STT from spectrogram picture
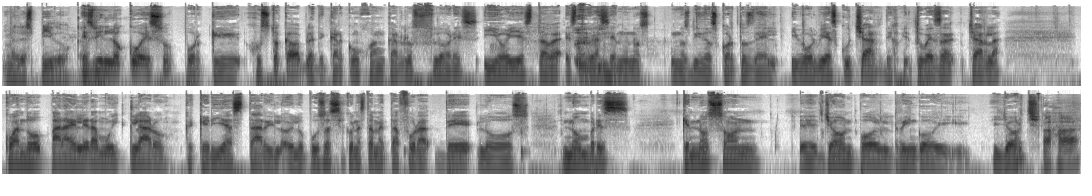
me despido. Es bien loco eso porque justo acabo de platicar con Juan Carlos Flores y hoy estaba estuve haciendo unos unos videos cortos de él y volví a escuchar, digo, yo tuve esa charla cuando para él era muy claro que quería estar y lo, y lo puso así con esta metáfora de los nombres que no son eh, John, Paul, Ringo y, y George Ajá.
